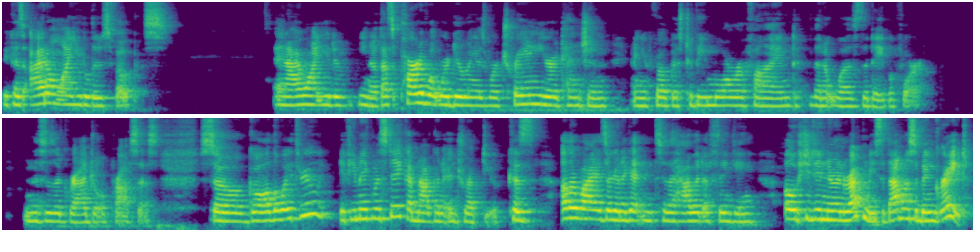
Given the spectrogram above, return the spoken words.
because I don't want you to lose focus. And I want you to, you know, that's part of what we're doing is we're training your attention and your focus to be more refined than it was the day before. And this is a gradual process. So go all the way through. If you make a mistake, I'm not going to interrupt you because otherwise they're going to get into the habit of thinking, oh, she didn't interrupt me, so that must have been great.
